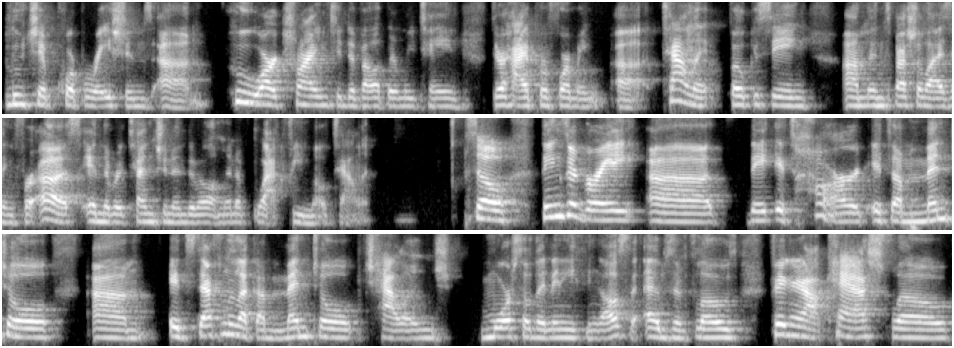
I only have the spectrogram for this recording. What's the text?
blue chip corporations um, who are trying to develop and retain their high performing uh, talent focusing um, and specializing for us in the retention and development of black female talent so things are great uh, they, it's hard it's a mental um, it's definitely like a mental challenge more so than anything else the ebbs and flows figuring out cash flow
